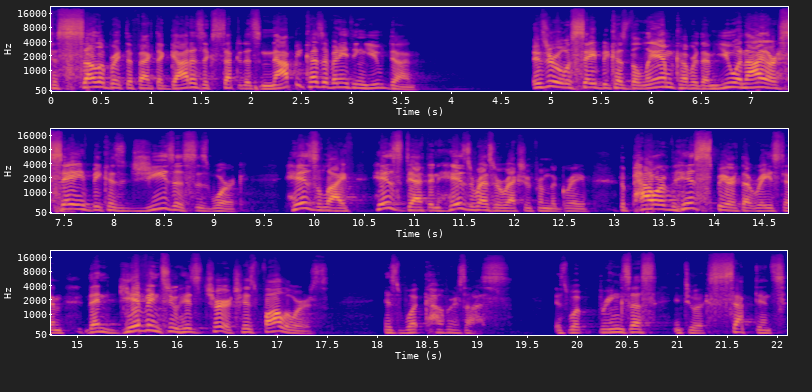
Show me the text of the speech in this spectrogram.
to celebrate the fact that God has accepted us not because of anything you've done. Israel was saved because the Lamb covered them. You and I are saved because Jesus' work, His life, His death, and His resurrection from the grave, the power of His Spirit that raised Him, then given to His church, His followers, is what covers us is what brings us into acceptance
